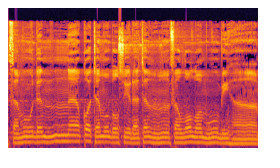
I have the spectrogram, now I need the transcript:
ثمود الناقة مبصرة فظلموا بها.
